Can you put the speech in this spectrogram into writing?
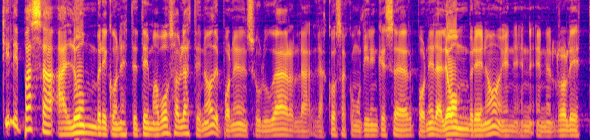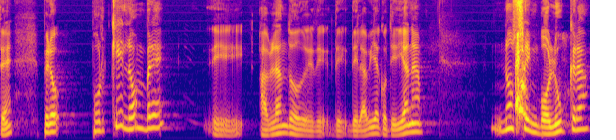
¿Qué le pasa al hombre con este tema? Vos hablaste ¿no? de poner en su lugar las cosas como tienen que ser, poner al hombre ¿no? en, el rol este, pero ¿por qué el hombre, eh, hablando de la vida cotidiana, no se involucra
